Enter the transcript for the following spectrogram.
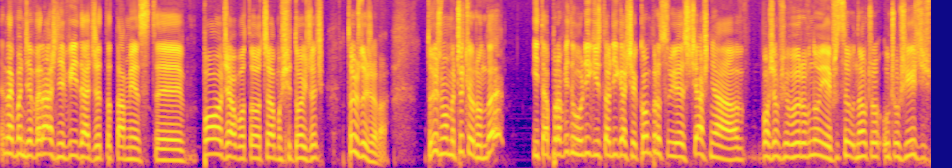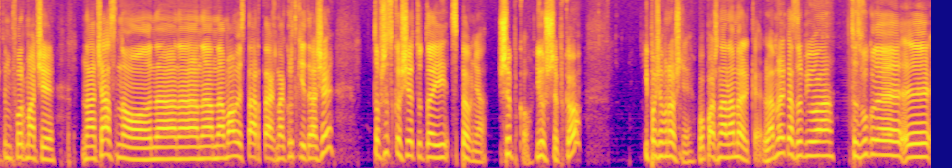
Jednak będzie wyraźnie widać, że to tam jest y, podział, bo to trzeba musi dojrzeć. To już dojrzewa. To już mamy trzecią rundę i ta prawidło ligi, że ta liga się kompresuje, ściaśnia, poziom się wyrównuje, wszyscy nauczą, uczą się jeździć w tym formacie na ciasno, na, na, na, na małych startach, na krótkiej trasie, to wszystko się tutaj spełnia. Szybko, już szybko. I poziom rośnie. Popatrz na Lamelkę. Lamelka zrobiła, to jest w ogóle y,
